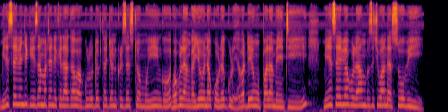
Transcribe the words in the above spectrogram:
minisita ebyenjigiriza amatendekero aga waggulu dr john crisesto muyingo wabula nga ye olunaku olw'eggulo yabaddeyo mu paalamenti. Minisita y'ebyobulambuzi kiwanda suubi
